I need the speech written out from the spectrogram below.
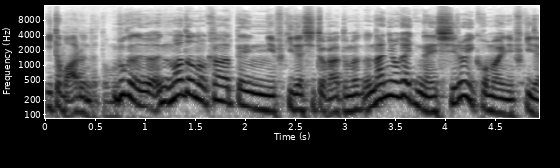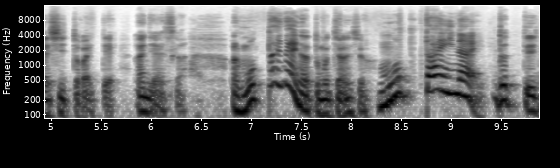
意図もあるんだと思う。僕は窓のカーテンに吹き出しとかあとま何にも書いてない白いコマに吹き出しとか言ってあるんじゃないですか。あれもったいないなと思っちゃうんですよ。もったいない。だって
